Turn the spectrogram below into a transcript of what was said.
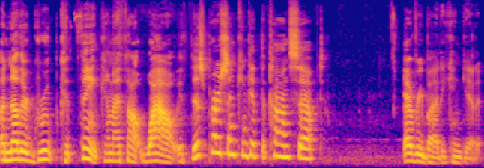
another group could think. And I thought, wow, if this person can get the concept, everybody can get it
